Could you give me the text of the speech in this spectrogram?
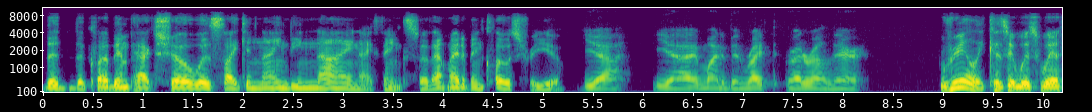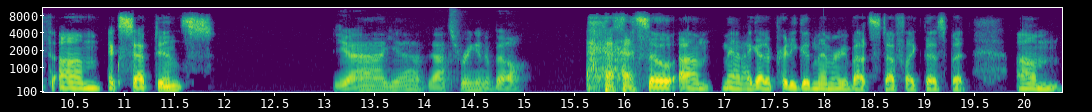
the the Club Impact show was like in 99, I think. So that might have been close for you. Yeah. Yeah, it might have been right right around there. Really? Because it was with um, acceptance. Yeah, yeah, that's ringing a bell. so, um, man, I got a pretty good memory about stuff like this. But um,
